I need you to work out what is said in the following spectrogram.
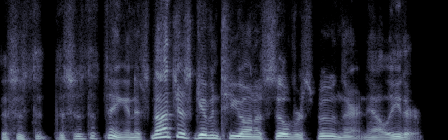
This is the, this is the thing. And it's not just given to you on a silver spoon there in hell either.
